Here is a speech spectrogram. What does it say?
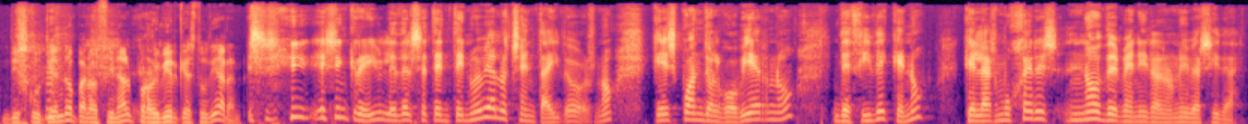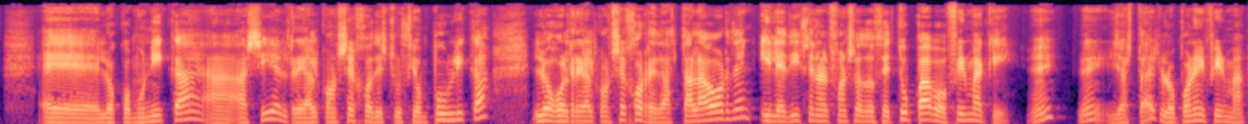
discutiendo para al final prohibir que estudiaran. Sí, es increíble, del 79 al 82, ¿no? Que es cuando el gobierno decide que no, que las mujeres no deben ir a la universidad. Eh, lo comunica así el Real Consejo de Instrucción Pública, luego el Real Consejo redacta la orden y le dicen a Alfonso XII, tú pavo, firma aquí, ¿eh? ¿Eh? Ya está, lo pone y firma.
